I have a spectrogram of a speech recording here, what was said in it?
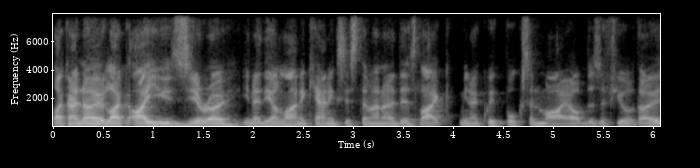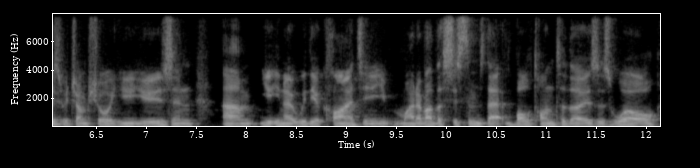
like I know, like I use Xero, you know, the online accounting system. I know there's like you know QuickBooks and MYOB. There's a few of those which I'm sure you use, and um, you, you know, with your clients, and you might have other systems that bolt onto those as well.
